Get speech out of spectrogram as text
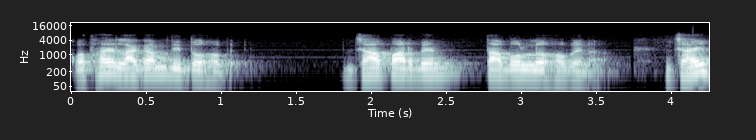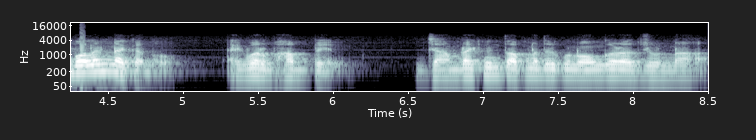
কথায় লাগাম দিতে হবে। যা পারবেন, তা বললে হবে না। যাই বলেন না কেন, একবার ভাববেন যে আমরা কিন্তু আপনাদের কোনো অঙ্গরাজ্য না।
